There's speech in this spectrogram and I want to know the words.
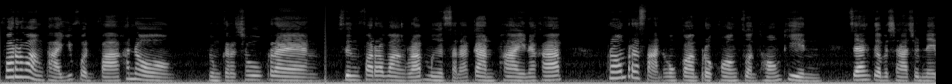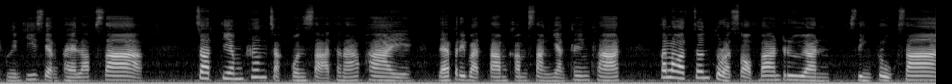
เฝ้าระวังพายุฝนฟ้าขนองลมกระโชกแรง ซึ่งเฝ้าระวังรับมือสถานการณ์ภัยนะครับ พร้อมประสานองค์กรปกครองส่วนท้องถิ่น แจ้งเตือนประชาชนในพื้นที่เสี่ยงภัยรับทราบ จัดเตรียมเครื่องจักรกลสาธารณภัย และปฏิบัติตามคำสั่งอย่างเคร่งครัด ตลอดจนตรวจสอบบ้านเรือน สิ่งปลูกสร้าง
